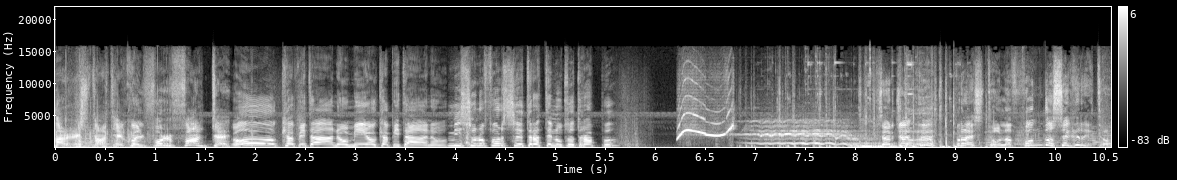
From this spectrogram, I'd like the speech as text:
arrestate quel furfante! Oh, capitano, mio capitano! Mi sono forse trattenuto troppo? Sergente, presto, l'affondo segreto!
